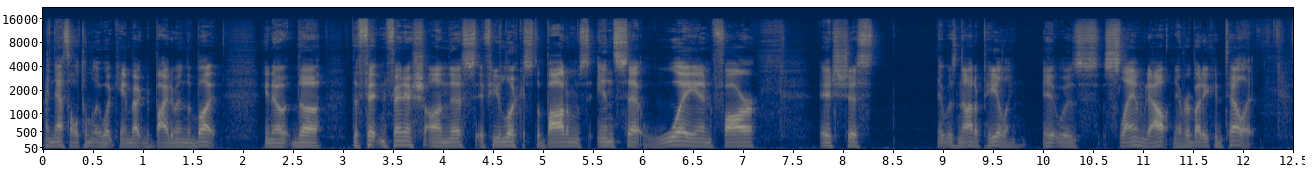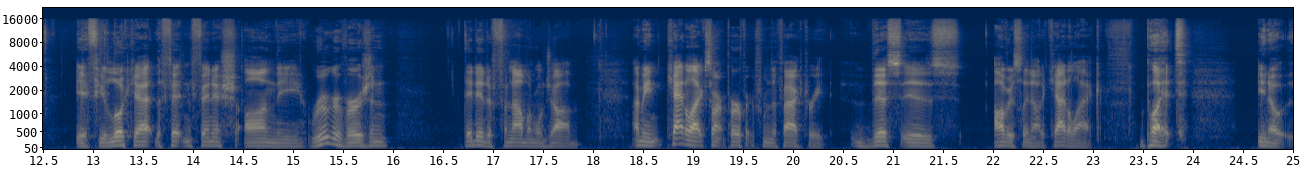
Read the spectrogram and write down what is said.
And that's ultimately what came back to bite them in the butt. You know, the the fit and finish on this, if you look, it's the bottom's inset way in far. It's just it was not appealing. It was slammed out and everybody could tell it. If you look at the fit and finish on the Ruger version, they did a phenomenal job. I mean, Cadillacs aren't perfect from the factory. This is obviously not a Cadillac, but you know,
